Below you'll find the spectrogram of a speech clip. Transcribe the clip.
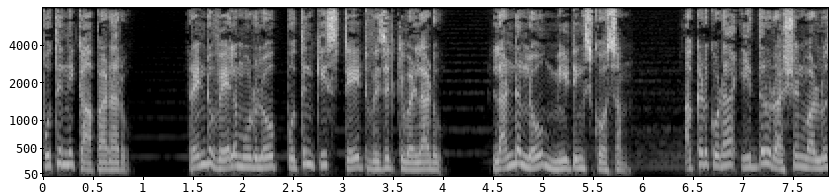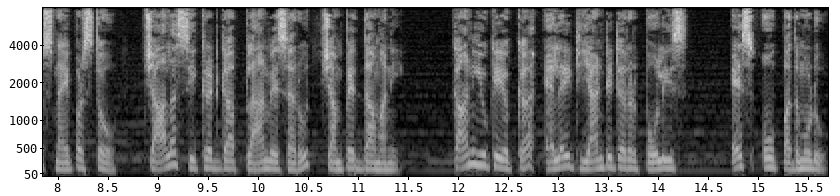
పుతిన్ని కాపాడారు. రెండు వేల మూడులో పుతిన్కి స్టేట్ విజిట్కి వెళ్ళాడు లండన్లో మీటింగ్స్ కోసం. అక్కడ కూడా ఇద్దరు రష్యన్ వాళ్ళు స్నైపర్స్తో చాలా సీక్రెట్గా ప్లాన్ వేశారు చంపేద్దామని. కాని యూకే యొక్క elite anti terror police SO పదమూడు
